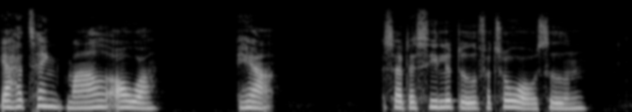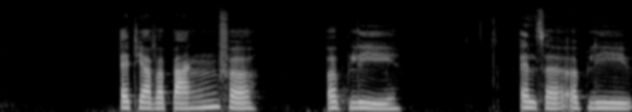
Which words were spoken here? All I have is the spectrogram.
jeg har tænkt meget over her, så da Sille døde for to år siden, at jeg var bange for at blive, altså at blive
